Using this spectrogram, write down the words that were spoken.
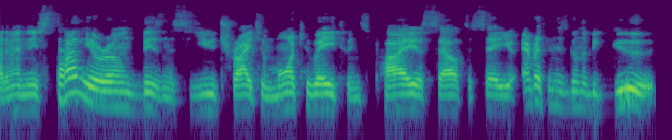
But when you start your own business, you try to motivate, to inspire yourself, to say everything is going to be good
